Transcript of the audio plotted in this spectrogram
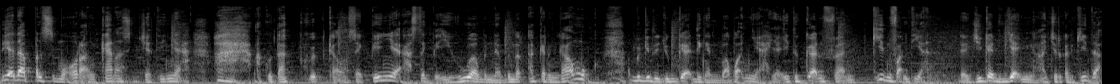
di hadapan semua orang karena sejatinya, ah, aku takut kalau sektinya, sekte Ihua benar-benar akan ngamuk. Begitu juga dengan bapaknya, yaitu Kan Fan Qin Fantian. Dan jika dia menghancurkan kita,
